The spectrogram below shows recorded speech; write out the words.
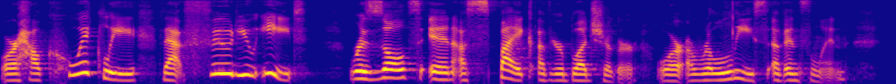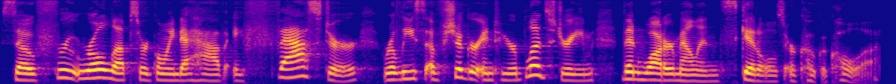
or how quickly that food you eat results in a spike of your blood sugar or a release of insulin. So, fruit roll ups are going to have a faster release of sugar into your bloodstream than watermelon, Skittles, or Coca Cola.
